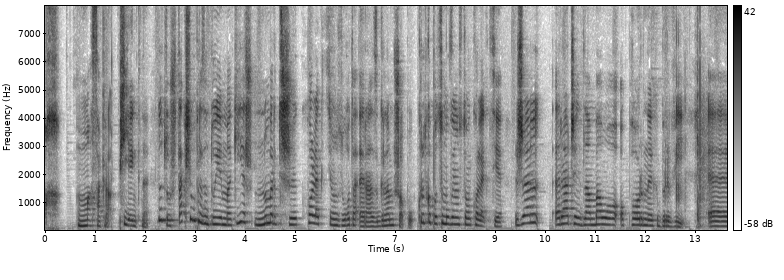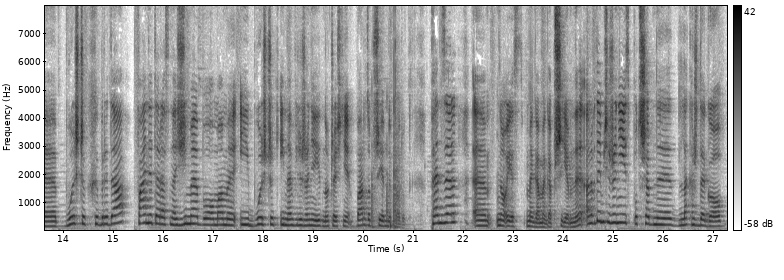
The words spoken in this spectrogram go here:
Ach, masakra, piękne. No cóż, tak się prezentuje makijaż numer 3 kolekcją Złota Era z Glam Shopu. Krótko podsumowując tą kolekcję, żel raczej dla mało opornych brwi. E, błyszczyk hybryda, fajny teraz na zimę, bo mamy i błyszczyk i nawilżenie jednocześnie. Bardzo przyjemny produkt. Pędzel, e, no jest mega, mega przyjemny, ale wydaje mi się, że nie jest potrzebny dla każdego,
